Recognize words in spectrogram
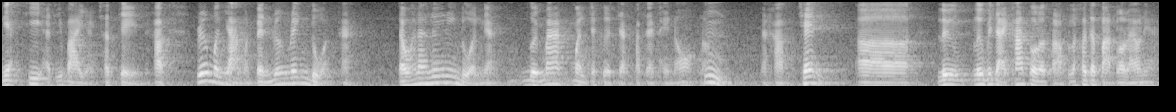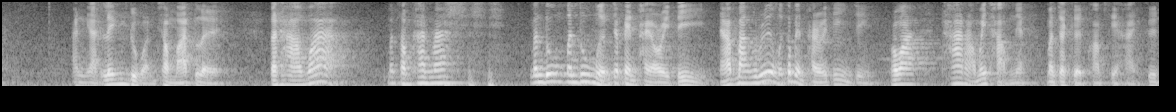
เนี้ยที่อธิบายอย่างชัดเจนนะครับเรื่องบางอย่างมันเป็นเรื่องเร่งด่วนฮะแต่ว่าถ้าเรื่องเร่งด่วนเนี่ยโดยมากมันจะเกิดจากปัจจัยภายนอกเนาะอืมนะครับเช่นเอ่อลืมลืมไปจ่ายค่าโทรศัพท์แล้วเขาจะตัดเราแล้วเนี่ยอันเนี้ยเร่งด่วนชะมัดเลย แต่ถามว่ามันสำคัญไหมมันดูมันดูเหมือนจะเป็น priority นะครับบางเรื่องมันก็เป็น priority จริง ๆ เพราะว่าถ้าเราไม่ทำเนี่ยมันจะเกิดความเสียหายขึ้น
